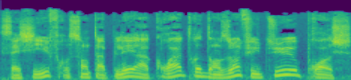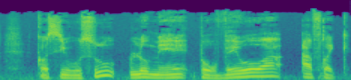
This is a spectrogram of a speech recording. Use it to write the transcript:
Ces chiffres sont appelés à croître dans un futur proche. Kosiwusu, Lomé pour VOA Afrique.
